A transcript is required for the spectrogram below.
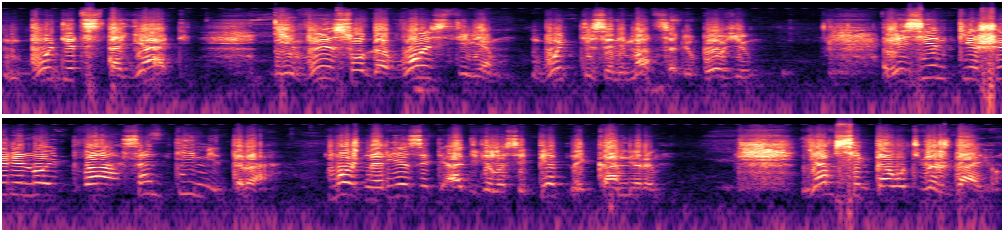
будет стоять, и вы с удовольствием будете заниматься любовью. Резинки шириной 2 сантиметра можно резать от велосипедной камеры. Я всегда утверждаю,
